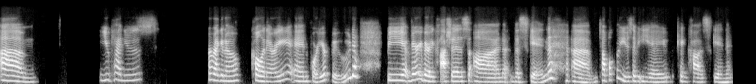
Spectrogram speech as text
Um, you can use oregano culinary and for your food. Be very, very cautious on the skin. Um, topical use of EA can cause skin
